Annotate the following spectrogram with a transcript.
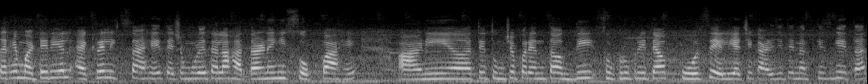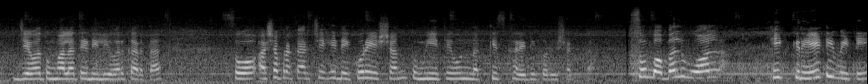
तर हे मटेरियल ॲक्रेलिक्सचं आहे त्याच्यामुळे त्याला हाताळणंही सोपं आहे. आणि ते तुमच्यापर्यंत अगदी सुखरूपरित्या पोहोचेल याची काळजी ते नक्कीच घेतात जेव्हा तुम्हाला ते डिलिव्हर करतात. सो अशा प्रकारचे हे डेकोरेशन तुम्ही इथे येऊन नक्कीच खरेदी करू शकता. सो बबल वॉल ही क्रिएटिव्हिटी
